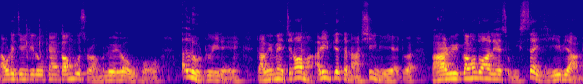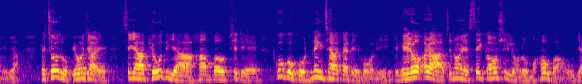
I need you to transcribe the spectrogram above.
နောက်တစ်ချိန်ဒီလိုကံကောင်းဖို့ဆိုတာမလွယ်တော့ဘူးပေါ့အဲ့လိုတွေးတယ်ဒါပေမဲ့ကျွန်တော်မှအဲ့ဒီပြဿနာရှိနေတဲ့အတွက်ဘာတွေကောင်းသွားလဲဆိုပြီးဆက်ရေးပြမယ်ဗျတချို့ဆိုပြောကြတယ်ဆရာဖြိုးတီယာ humble ဖြစ်တယ်ကိုကိုကိုနှိမ်ချတတ်တယ်ပေါ့လေတကယ်တော့အဲ့ဒါကျွန်တော်ရဲ့စိတ်ကောင်းရှိလုံးလို့မဟုတ်ပါဘူးဗျ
